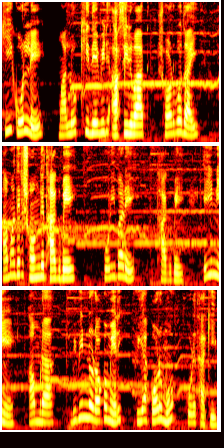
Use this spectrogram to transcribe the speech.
কি করলে মা লক্ষ্মী দেবীর আশীর্বাদ সর্বদাই আমাদের সঙ্গে থাকবে, পরিবারে থাকবে? এই নিয়ে আমরা বিভিন্ন রকমের ক্রিয়াকর্ম করে থাকি।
